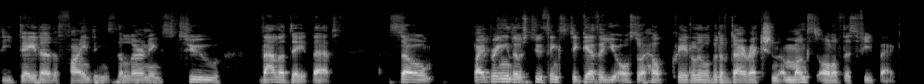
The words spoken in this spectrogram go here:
the data, the findings, the learnings to validate that. So by bringing those two things together, you also help create a little bit of direction amongst all of this feedback.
